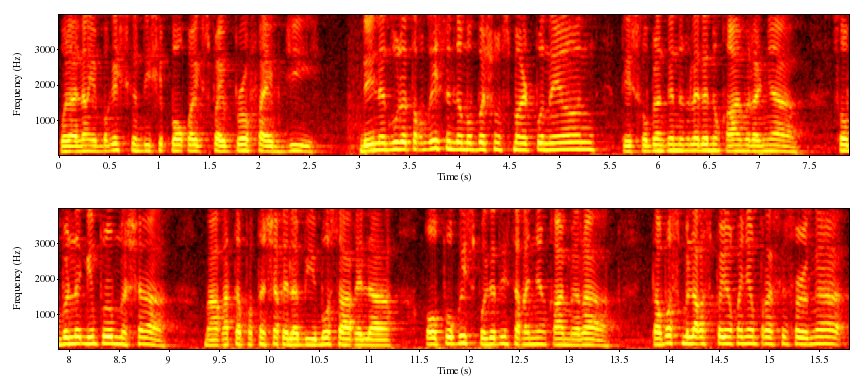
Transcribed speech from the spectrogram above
wala lang iba guys kundi si Poco X5 Pro 5G. Dahil nagulat ako guys nung lumabas yung smartphone na yun. Dahil sobrang ganda talaga ng camera niya. Sobrang nag-improve na siya. Makakatapat na siya kila Vivo sa kila Oppo guys pagdating sa kanyang camera. Tapos malakas pa yung kanyang processor nga.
